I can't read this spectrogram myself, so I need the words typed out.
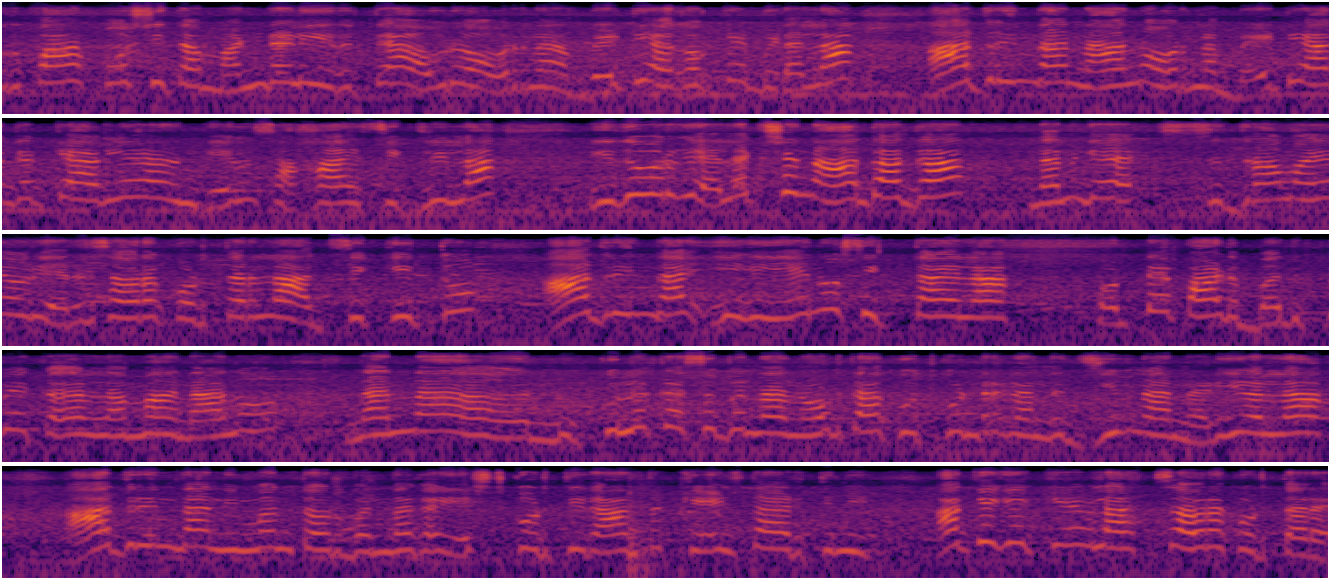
ಕೃಪಾ ಪೋಷಿತ ಮಂಡಳಿ ಇರುತ್ತೆ. ಅವರು ಅವ್ರನ್ನ ಭೇಟಿ ಆಗೋಕ್ಕೆ ಬಿಡಲ್ಲ. ಆದ್ದರಿಂದ ನಾನು ಅವ್ರನ್ನ ಭೇಟಿ ಆಗೋಕ್ಕೆ ಆಗಲಿಲ್ಲ. ನನಗೇನು ಸಹಾಯ ಸಿಗಲಿಲ್ಲ. ಇದುವರೆಗೂ ಎಲೆಕ್ಷನ್ ಆದಾಗ ನನಗೆ ಸಿದ್ದರಾಮಯ್ಯ ಅವರು ಎರಡು ಸಾವಿರ ಕೊಡ್ತಾರಲ್ಲ, ಅದು ಸಿಕ್ಕಿತ್ತು. ಆದ್ದರಿಂದ ಈಗ ಏನೂ ಸಿಗ್ತಾ ಇಲ್ಲ. ಹೊಟ್ಟೆಪಾಡು ಬದುಕಬೇಕಲ್ಲಮ್ಮ. ನಾನು ನನ್ನ ಕುಲಕಸಬನ್ನು ನೋಡ್ತಾ ಕೂತ್ಕೊಂಡ್ರೆ ನನ್ನ ಜೀವನ ನಡೆಯೋಲ್ಲ. ಆದ್ದರಿಂದ ನಿಮ್ಮಂಥವ್ರು ಬಂದಾಗ ಎಷ್ಟು ಕೊಡ್ತೀರಾ ಅಂತ ಕೇಳ್ತಾ ಇರ್ತೀನಿ. ಆಕೆಗೆ ಕೇವಲ ಹತ್ತು ಸಾವಿರ ಕೊಡ್ತಾರೆ.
